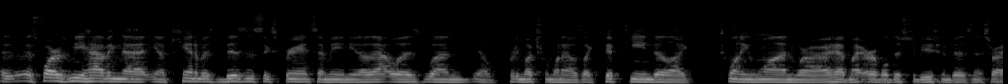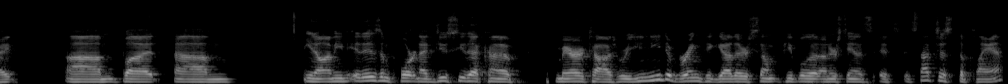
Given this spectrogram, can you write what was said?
as far as me having that you know cannabis business experience i mean you know that was when you know pretty much from when i was like 15 to like 21 where i had my herbal distribution business right um, but um, you know i mean it is important i do see that kind of meritage where you need to bring together some people that understand it's it's it's not just the plant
